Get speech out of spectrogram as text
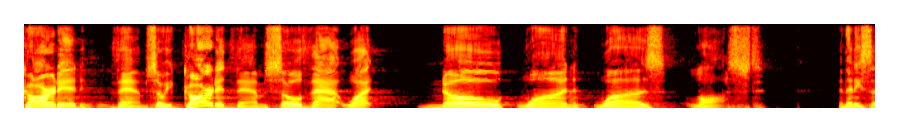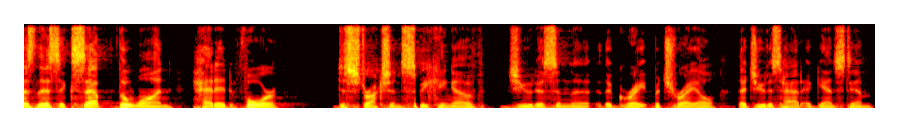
Guarded mm-hmm. them. So he guarded them so that what? No one was lost. And then he says this except the one headed for destruction. Speaking of Judas and the, the great betrayal that Judas had against him,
